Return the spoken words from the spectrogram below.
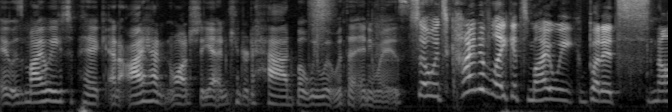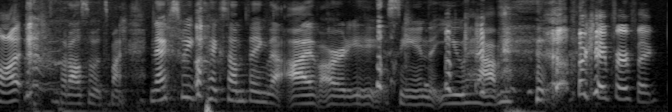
it was my week to pick, and I hadn't watched it yet, and Kindred had, but we went with it anyways. So it's kind of like it's my week, but it's not. But also, it's mine. Next week, pick something that I've already seen that you haven't. okay, perfect.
